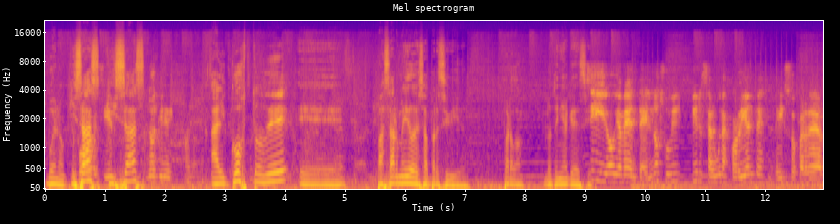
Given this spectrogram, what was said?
Bueno, quizás, decir, quizás no tiene malos. al costo de eh, pasar medio desapercibido. Perdón, lo tenía que decir. Sí, obviamente, el no subirse a algunas corrientes le hizo perder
